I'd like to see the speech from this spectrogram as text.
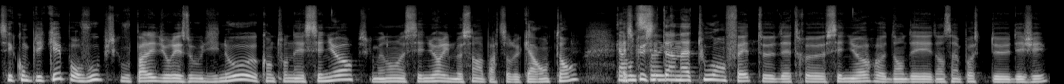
C'est compliqué pour vous, puisque vous parlez du réseau Udino, quand on est senior, puisque maintenant on est senior, il me semble, à partir de 40 ans. Est-ce que c'est un atout, en fait, d'être senior dans, des, dans un poste de DG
